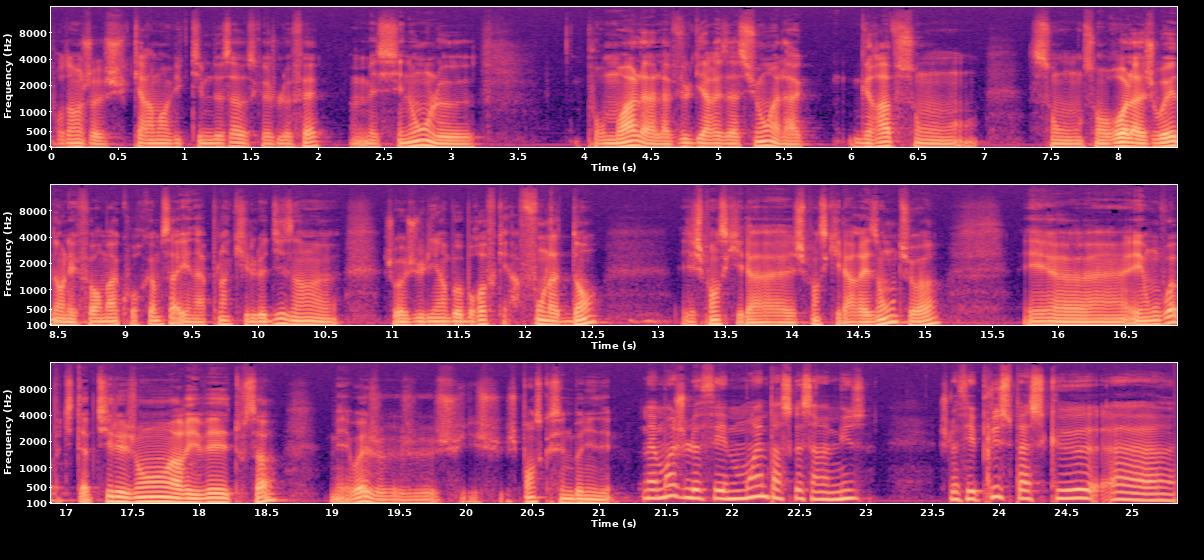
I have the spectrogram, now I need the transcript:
Pourtant, je, suis carrément victime de ça parce que je le fais. Mais sinon, pour moi, la, vulgarisation, elle a grave son, son, rôle à jouer dans les formats courts comme ça. Il y en a plein qui le disent. Hein. Je vois Julien Bobrov qui est à fond là-dedans. Et je pense qu'il a, je pense qu'il a raison, tu vois. Et, euh, on voit petit à petit les gens arriver et tout ça. Mais ouais, je, je- je pense que c'est une bonne idée. Mais moi, je le fais moins parce que ça m'amuse. Je le fais plus parce que euh,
